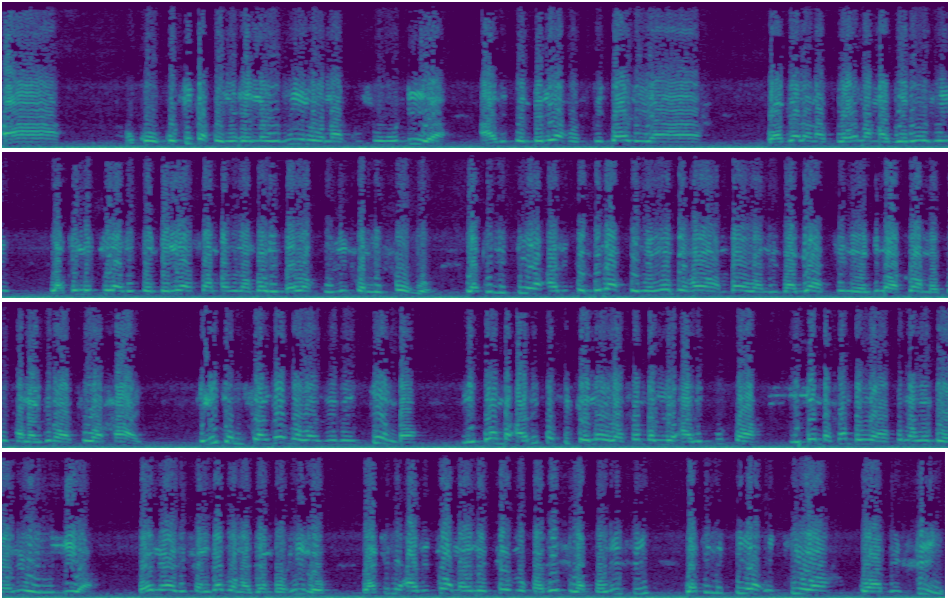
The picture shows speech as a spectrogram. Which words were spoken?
ah, kufika kwenye eneo hilo na kushuhudia. Alitembelea hospitali ya Bagala na kuwaona majeruhi, lakini pia alitembelea shamba hilo ambalo lidaiwa kulisha mifugo, lakini pia alitembelea kwenye ng'ombe hawa ambao walizagaa chini, wengine wakiwa wamekufa na wengine wakiwa hai. Kilichomshangaza waziri Mchemba ni kwamba alipofika eneo la shamba lile alikuta ni shamba lile hakuna ng'ombe walioingia. Kwa hiyo alishangazwa na jambo hilo, lakini alitoa maelekezo kwa jeshi la polisi, lakini pia ikiwa kwa DC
